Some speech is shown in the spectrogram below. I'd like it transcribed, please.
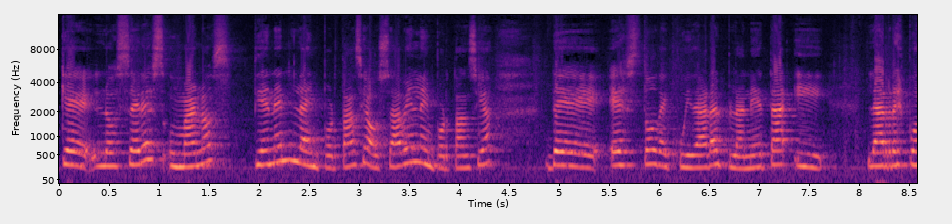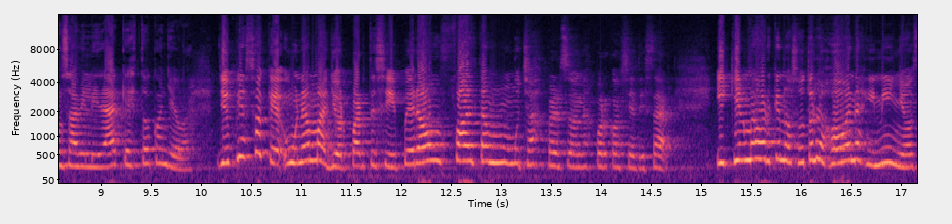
que los seres humanos tienen la importancia o saben la importancia de esto de cuidar al planeta y la responsabilidad que esto conlleva? Yo pienso que una mayor parte sí, pero aún faltan muchas personas por concientizar. ¿Y quién mejor que nosotros los jóvenes y niños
